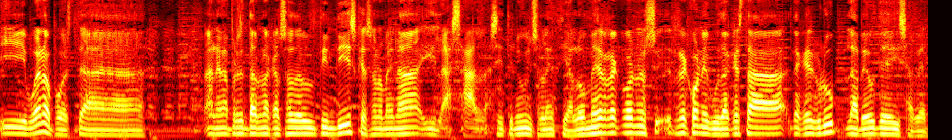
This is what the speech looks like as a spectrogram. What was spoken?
I, bueno, pues, eh, anem a presentar una cançó de l'últim disc que s'anomena I la sal, si teniu insolència. Lo més d'aquesta- d'aquest grup, la veu d'Isabel,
